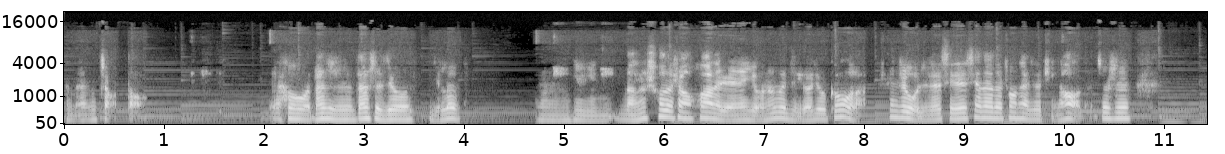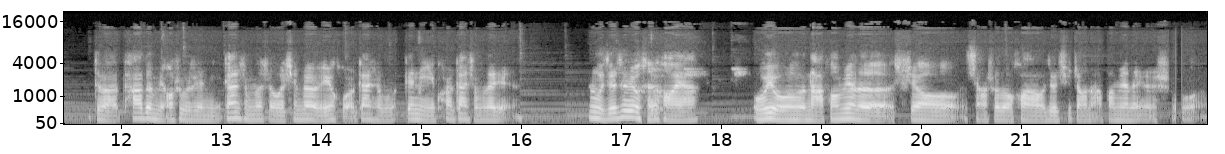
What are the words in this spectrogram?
很难找到，然后我当时当时就一愣，嗯，你能说得上话的人有那么几个就够了。甚至我觉得，其实现在的状态就挺好的，就是，对吧？他的描述是你干什么的时候，身边有一伙干什么，跟你一块干什么的人。那我觉得这就很好呀。我有哪方面的需要想说的话，我就去找哪方面的人说。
